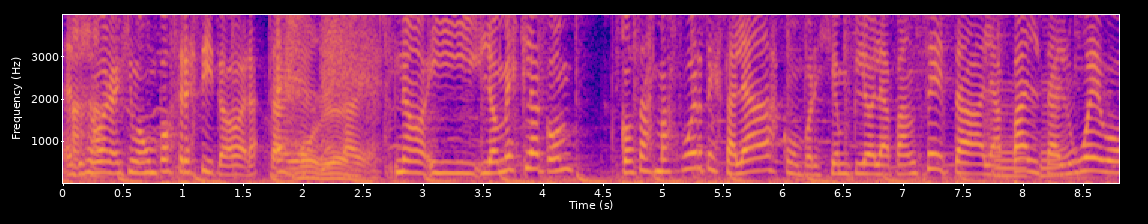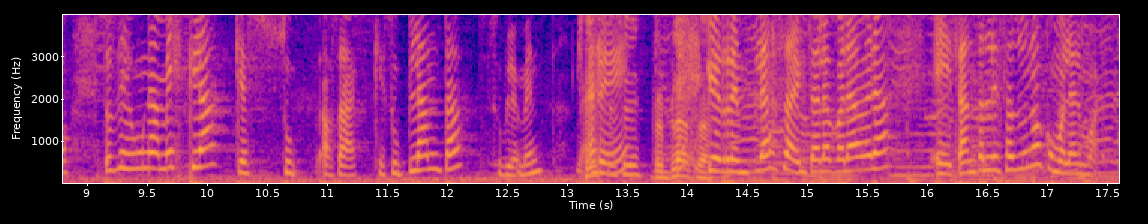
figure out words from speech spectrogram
Entonces, Ajá. bueno, dijimos un postrecito ahora. Está bien, Muy bien. está bien. No, y lo mezcla con cosas más fuertes, saladas, como por ejemplo la panceta, la palta, el huevo. Entonces es una mezcla que, su- o sea, que suplanta, suplementa, Sí, sí, sí, reemplaza. que reemplaza, ahí está la palabra, eh, tanto el desayuno como el almuerzo.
